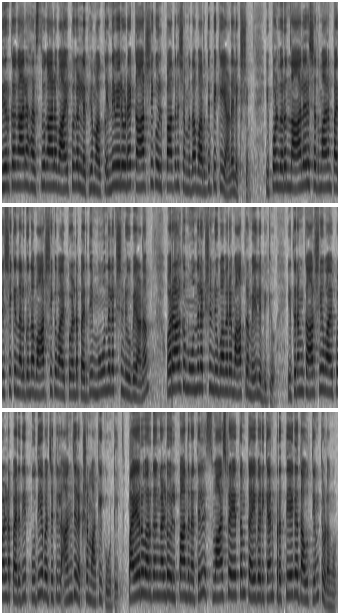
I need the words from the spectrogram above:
ദീർഘകാല ഹ്രസ്വകാല വായ്പകൾ ലഭ്യമാക്കുക എന്നിവയിലൂടെ കാർഷിക ഉൽപാദനക്ഷമത വർദ്ധിപ്പിക്കുകയാണ് ലക്ഷ്യം. ഇപ്പോൾ വെറും നാലര ശതമാനം പലിശയ്ക്ക് നൽകുന്ന വാർഷിക വായ്പകളുടെ പരിധി മൂന്ന് ലക്ഷം രൂപയാണ്. ഒരാൾക്ക് മൂന്ന് ലക്ഷം രൂപ വരെ മാത്രമേ ലഭിക്കൂ. ഇത്തരം കാർഷിക വായ്പകളുടെ പരിധി പുതിയ ബജറ്റിൽ അഞ്ച് ലക്ഷമാക്കി കൂട്ടി. പയറുവർഗങ്ങളുടെ ഉൽപാദനത്തിൽ സ്വാശ്രയത്വം കൈവരിക്കാൻ പ്രത്യേക ദൗത്യം തുടങ്ങും.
